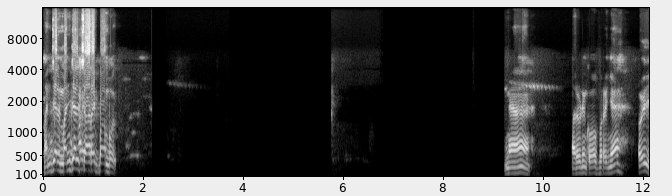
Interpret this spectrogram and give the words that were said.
மஞ்சள் மஞ்சள் சாரை பாம்பு. என்ன? மறுபடியும் கோவப்படுறீங்க? ஒய்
